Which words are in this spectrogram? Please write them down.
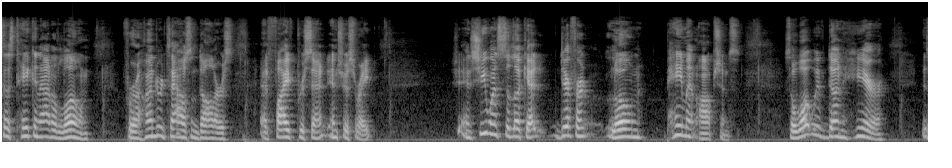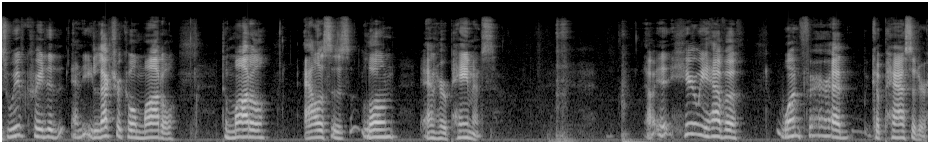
has taken out a loan for $100,000 at 5% interest rate. And she wants to look at different loan payment options. So what we've done here is we've created an electrical model to model Alice's loan and her payments. Now it, here we have a one farad capacitor.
